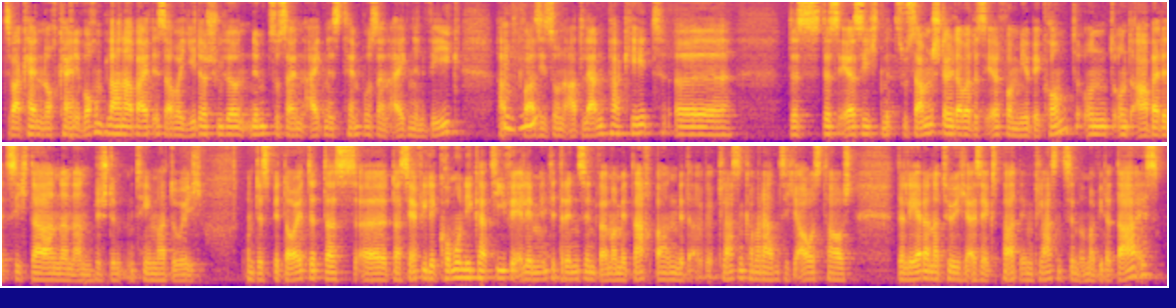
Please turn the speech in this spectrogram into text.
zwar kein, noch keine Wochenplanarbeit ist, aber jeder Schüler nimmt so sein eigenes Tempo, seinen eigenen Weg, hat mhm. quasi so eine Art Lernpaket, äh, das, das er sich nicht zusammenstellt, aber das er von mir bekommt und, und arbeitet sich da an, an einem bestimmten Thema durch. Und das bedeutet, dass äh, da sehr viele kommunikative Elemente drin sind, weil man mit Nachbarn, mit äh, Klassenkameraden sich austauscht. Der Lehrer natürlich als Experte im Klassenzimmer immer wieder da ist.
